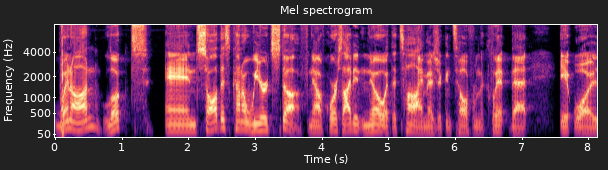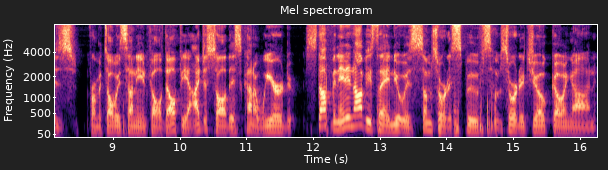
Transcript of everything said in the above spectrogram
went on, looked, and saw this kind of weird stuff. Now, of course, I didn't know at the time, as you can tell from the clip, that it was from It's Always Sunny in Philadelphia. I just saw this kind of weird stuff in it, and obviously I knew it was some sort of spoof, some sort of joke going on.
